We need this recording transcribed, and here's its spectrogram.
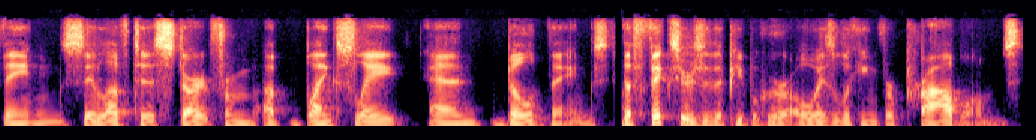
things, they love to start from a blank slate and build things. The fixers are the people who are always looking for problems.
